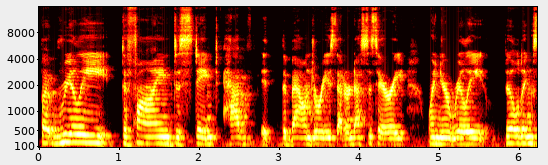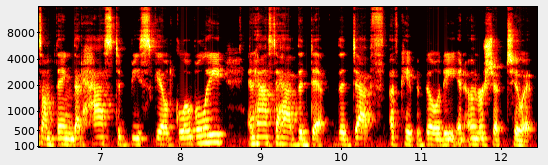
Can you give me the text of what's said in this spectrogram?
but really define, distinct, have it, the boundaries that are necessary when you're really building something that has to be scaled globally and has to have the depth, the depth of capability and ownership to it.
